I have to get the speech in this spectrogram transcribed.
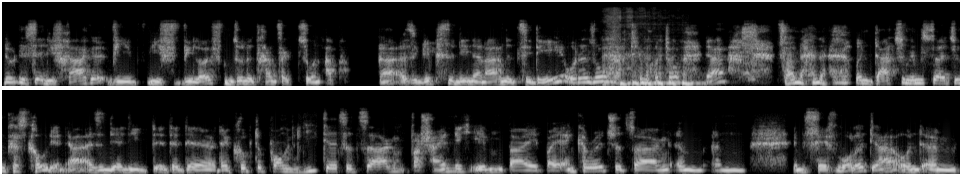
Nun ist ja die Frage, wie, wie, wie läuft denn so eine Transaktion ab? Ja, also gibst du denen danach eine CD oder so, nach dem Motto, ja, sondern, und dazu nimmst du halt so einen Custodian, ja, also der, die, der, der, der CryptoPong liegt jetzt sozusagen wahrscheinlich eben bei, bei Anchorage sozusagen im, im, im Safe Wallet, ja, und ähm,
